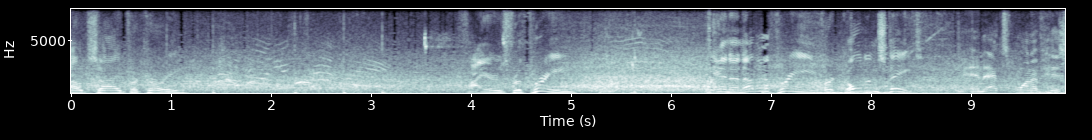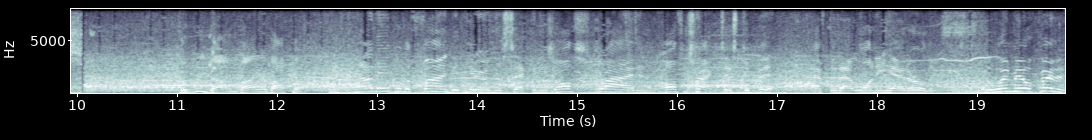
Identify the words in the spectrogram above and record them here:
Outside for Curry. Fires for three. And another three for Golden State. and that's one of his The rebound by Ibaka. Not able to find it here in the second. He's off stride and off track just a bit after that one he had early. The windmill finish.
